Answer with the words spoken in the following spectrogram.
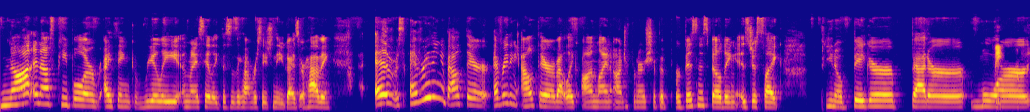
not enough people are i think really and when i say like this is a conversation that you guys are having everything about there everything out there about like online entrepreneurship or business building is just like you know bigger better more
